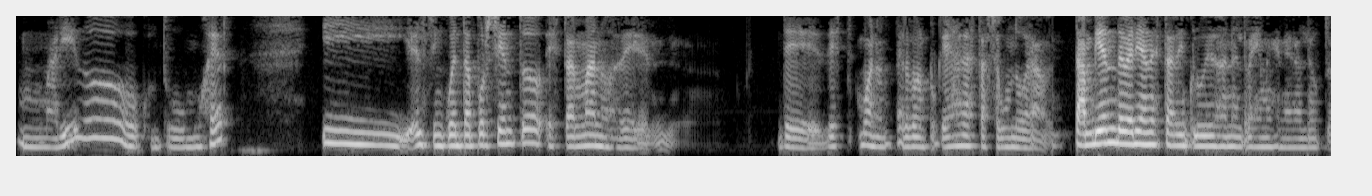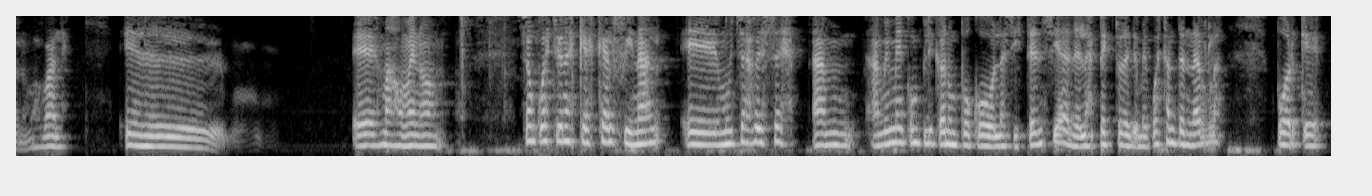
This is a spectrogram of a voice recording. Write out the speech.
marido o con tu mujer y el 50% está en manos de, de, de, bueno, perdón, porque es hasta segundo grado. También deberían estar incluidos en el régimen general de autónomos, ¿vale? Es más o menos, son cuestiones que es que al final eh, muchas veces a, a, mí me complican un poco la asistencia en el aspecto de que me cuesta entenderla, porque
